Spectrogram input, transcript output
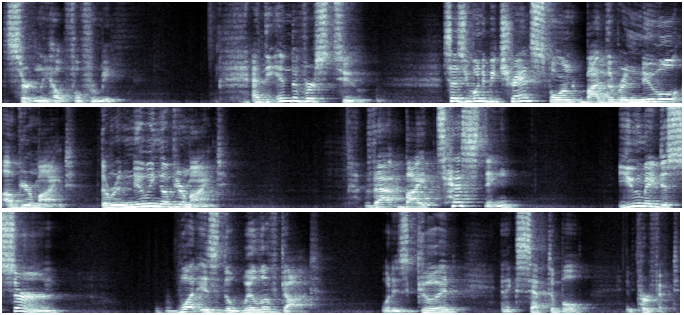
It's certainly helpful for me. At the end of verse 2, says you want to be transformed by the renewal of your mind, the renewing of your mind. That by testing, you may discern what is the will of God, what is good and acceptable and perfect.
